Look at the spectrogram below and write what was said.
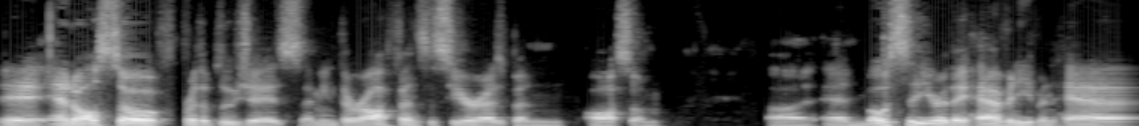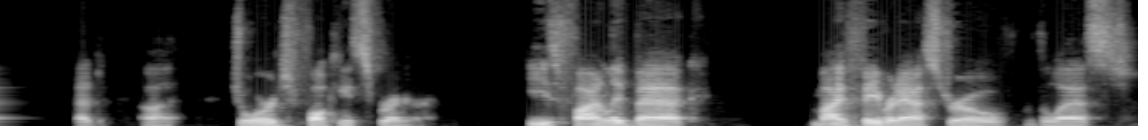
and also for the Blue Jays, I mean, their offense this year has been awesome. Uh, and most of the year, they haven't even had uh, George fucking Springer. He's finally back. My favorite Astro of the last,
